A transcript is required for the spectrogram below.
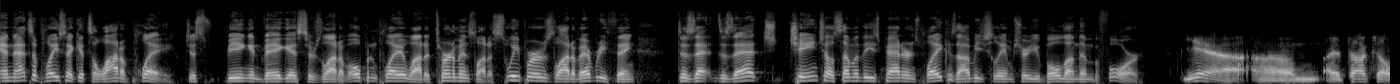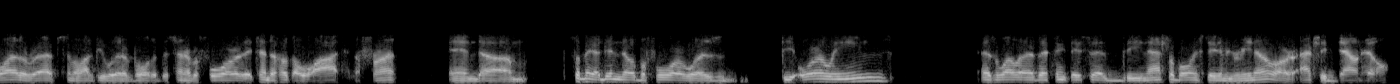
and that's a place that gets a lot of play. Just being in Vegas, there's a lot of open play, a lot of tournaments, a lot of sweepers, a lot of everything. Does that does that change how some of these patterns play? Because obviously, I'm sure you bowled on them before. Yeah, um, I've talked to a lot of the reps and a lot of people that have bowled at the center before. They tend to hook a lot in the front and um, something I didn't know before was the Orleans, as well as I think they said the National Bowling Stadium in Reno, are actually downhill.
